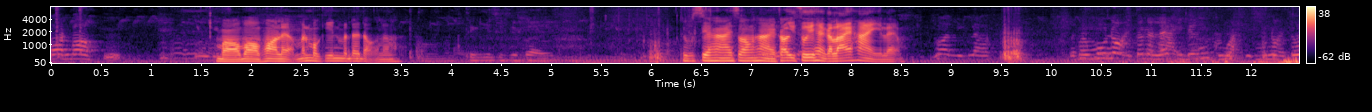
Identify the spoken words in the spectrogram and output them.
ก่อนบ่บอบอพอแล้วมันบอกกินมันได้ดอกนั้นถึงยี่สิบไปถูกเสียหายซองหายเขาอีซุยแห่งกร้ายหายแหละทอดอีกแล้วมันมูน้อยตัวนั้นแหละที่ดึงกูอะหมูน้อยตัว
